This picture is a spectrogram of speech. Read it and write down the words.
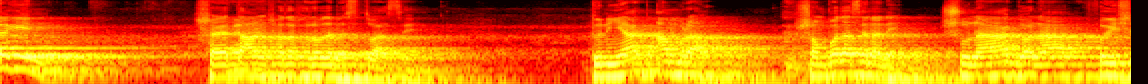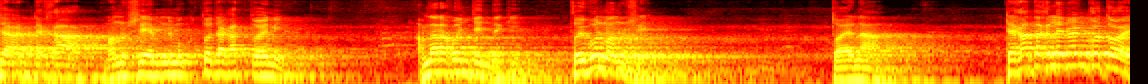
লাগিন শয়তান সদা সর্বদা ব্যস্ত আছে। দুনিয়াত আমরা সম্পদ আছে না নেই? সোনা গনা পয়সা, টাকা, মানুষে এমনি মুক্ত জায়গাত তয়নি আপনারা কোন চিন্তা কি? তৈবন মানুষে। তয় না। টাকা থাকলে ব্যাংক তয়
